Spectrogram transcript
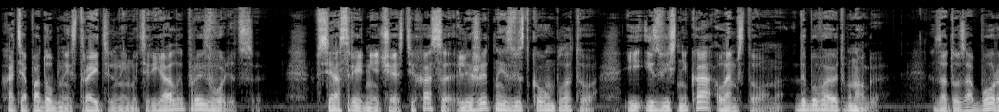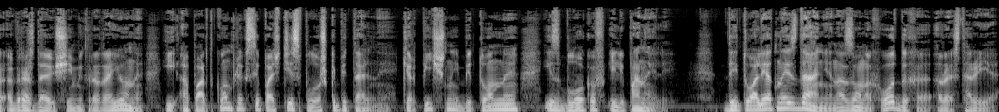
хотя подобные строительные материалы производятся. Вся средняя часть Техаса лежит на известковом плато, и известняка лаймстоуна добывают много. Зато заборы, ограждающие микрорайоны, и апарт-комплексы почти сплошь капитальные, кирпичные, бетонные, из блоков или панелей. Да и туалетные здания на зонах отдыха, Рестарье,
